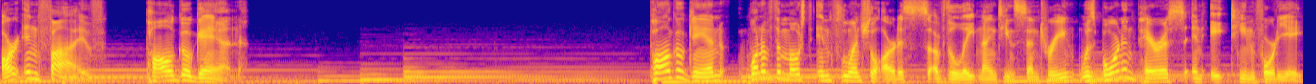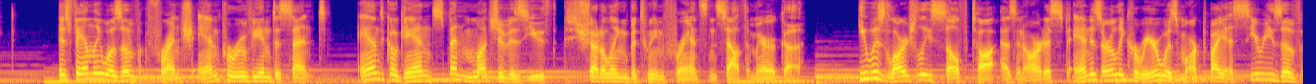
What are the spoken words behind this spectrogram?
Art in 5 Paul Gauguin. Paul Gauguin, one of the most influential artists of the late 19th century, was born in Paris in 1848. His family was of French and Peruvian descent, and Gauguin spent much of his youth shuttling between France and South America. He was largely self taught as an artist, and his early career was marked by a series of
